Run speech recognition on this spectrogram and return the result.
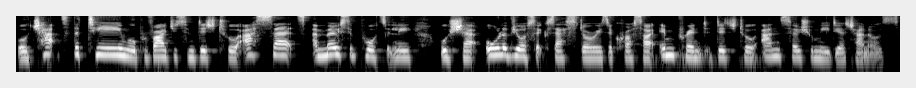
We'll chat to the team, we'll provide you some digital assets, and most importantly, we'll share all of your success stories across our imprint, digital, and social media channels.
